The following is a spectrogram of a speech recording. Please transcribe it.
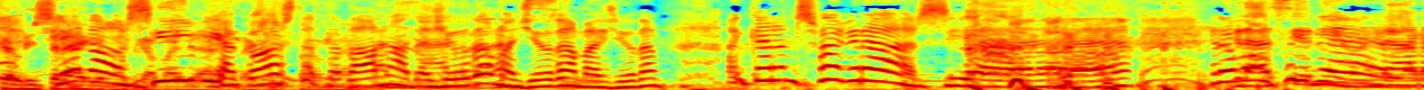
Que li Sí o no, el Sílvia que dona, t'ajuda'm, ajuda'm, ajuda'm. Encara ens fa gràcia, eh? Era molt Gràcia ni fidel, una,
